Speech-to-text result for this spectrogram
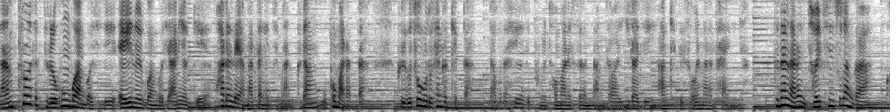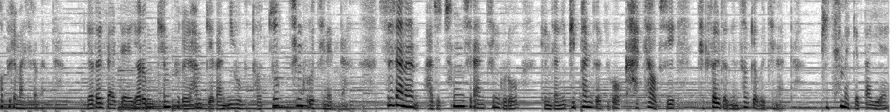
나는 프로젝트를 홍보한 것이지 애인을 구한 것이 아니었기에 화를 내야 마땅했지만 그냥 웃고 말았다. 그리고 속으로 생각했다. 나보다 헤어 제품을 더 많이 쓰는 남자와 일하지 않게 돼서 얼마나 다행이냐. 그날 나는 절친 수장과 커피를 마시러 갔다. 8살 때 여름 캠프를 함께 간 이후부터 쭉 친구로 지냈다. 수자는 아주 충실한 친구로 굉장히 비판적이고 가차없이 직설적인 성격을 지났다. 비참했겠다 얘.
